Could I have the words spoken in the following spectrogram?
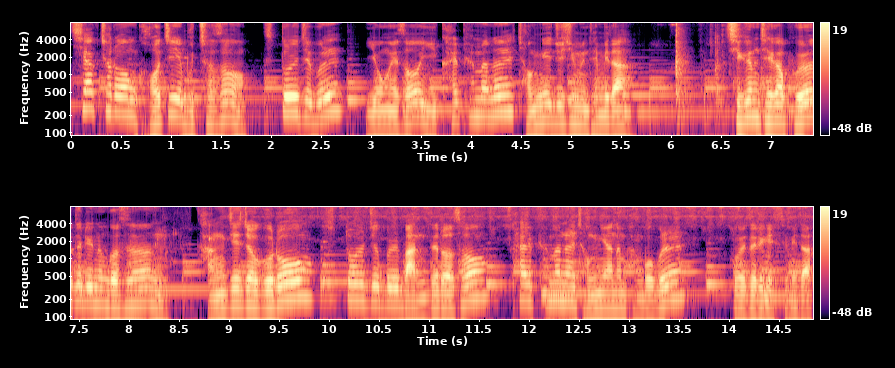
치약처럼 거즈에 묻혀서 숫돌즙을 이용해서 이 칼 표면을 정리해 주시면 됩니다. 지금 제가 보여드리는 것은 강제적으로 숫돌즙을 만들어서 칼 표면을 정리하는 방법을 보여드리겠습니다.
